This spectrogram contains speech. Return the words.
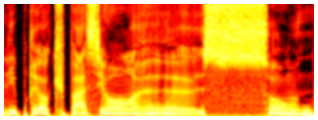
les, préoccupations sont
